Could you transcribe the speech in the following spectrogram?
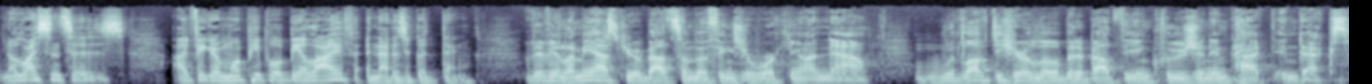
no licenses. I figure more people would be alive, and that is a good thing. Vivienne, let me ask you about some of the things you're working on now. Would love to hear a little bit about the Inclusion Impact Index.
